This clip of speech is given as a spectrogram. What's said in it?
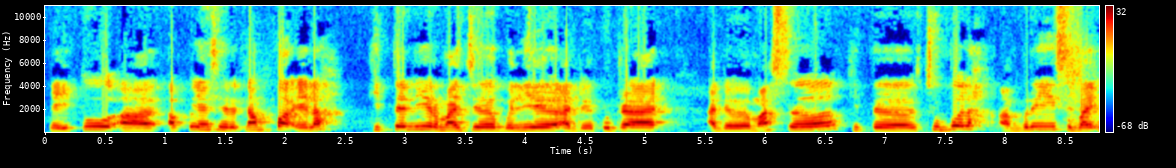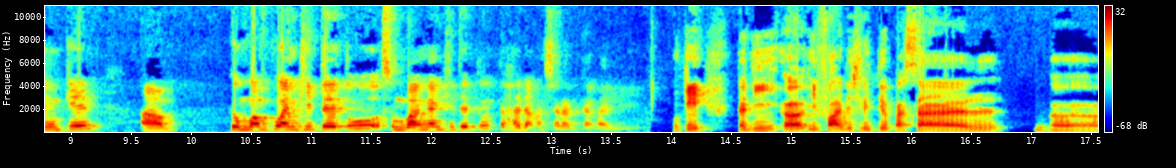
iaitu uh, apa yang saya nampak ialah kita ni remaja belia ada kudrat ada masa kita cubalah uh, beri sebaik mungkin uh, kemampuan kita tu sumbangan kita tu terhadap masyarakat balik Okey, tadi uh, Ifah ada cerita pasal uh,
